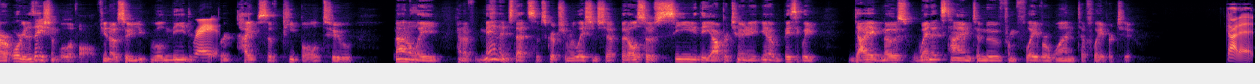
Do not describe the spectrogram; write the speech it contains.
our organization will evolve you know so you will need Right. different types of people to not only kind of manage that subscription relationship but also see the opportunity you know basically diagnose when it's time to move from flavor 1 to flavor 2 Got it.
